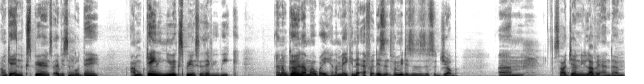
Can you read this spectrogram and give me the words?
I'm getting experience every single day. I'm gaining new experiences every week, and I'm going out my way and I'm making the effort. This isn't for me. This is just a job. Um, so I genuinely love it, and um,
